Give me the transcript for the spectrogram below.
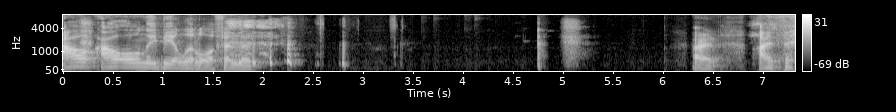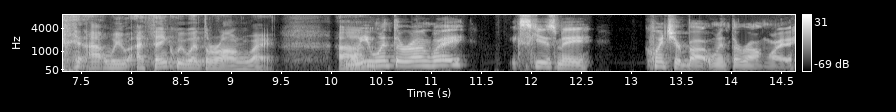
I'll I'll only be a little offended. All right, I think uh, we I think we went the wrong way. Um, we went the wrong way. Excuse me. Quencherbot went the wrong way.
